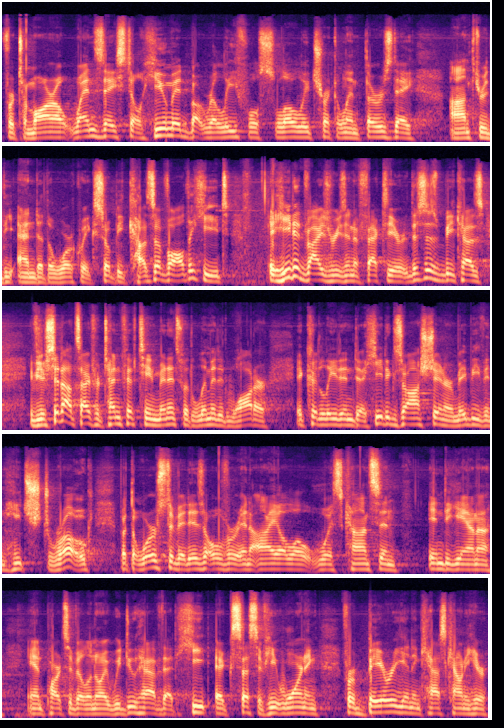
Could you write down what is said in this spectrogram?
for tomorrow. Wednesday still humid, but relief will slowly trickle in Thursday on through the end of the work week. So because of all the heat, a heat advisory is in effect here. This is because if you sit outside for 10, 15 minutes with limited water, it could lead into heat exhaustion or maybe even heat stroke. But the worst of it is over in Iowa, Wisconsin, Indiana, and parts of Illinois. We do have that heat, excessive heat warning for Berrien and Cass County here.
